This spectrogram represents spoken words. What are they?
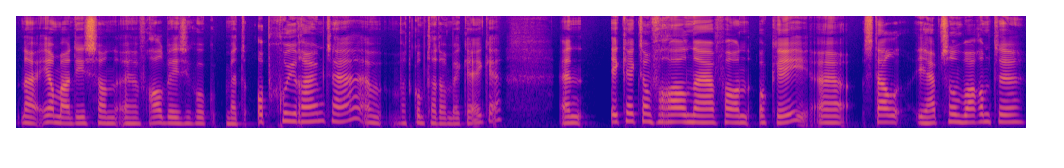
nou, Irma die is dan vooral bezig ook met opgroeiruimte. Hè? En wat komt daar dan bij kijken? En ik kijk dan vooral naar van, oké, okay, stel je hebt zo'n warmte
